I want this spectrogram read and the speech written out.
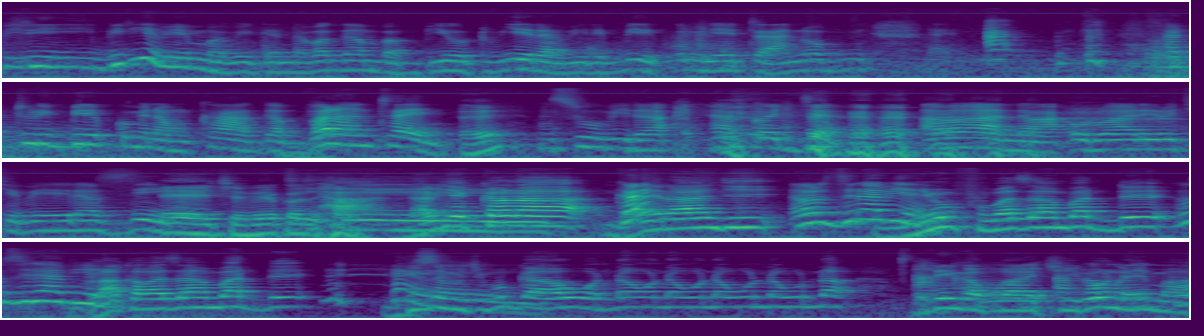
Biri biri ebyemabega nabagamba byo tubyerabire 215 tuli bbiri kumi na mukaaga valentine. Eh? nsuubira akojja abaana olwaleero kyebeeraze Eh, kyebeekoze Ha, Eh. erangi nyufu bazambadde. Laka bazambadde. Bise mu kibuga awo wonna wonna wonna wonna wonna. Budde nga bwakiro naye maama.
